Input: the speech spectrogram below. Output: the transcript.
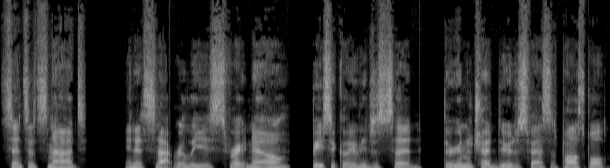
Since it's not and it's not released right now, basically they just said they're going to try to do it as fast as possible.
